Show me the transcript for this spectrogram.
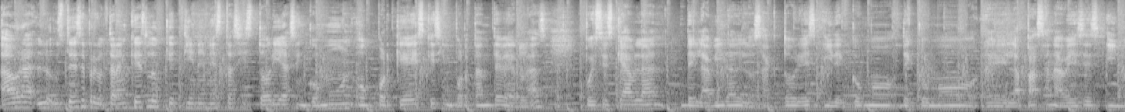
ahora ustedes se preguntarán qué es lo que tienen estas historias en común o por qué es que es importante verlas. Pues es que hablan de la vida de los actores y de cómo, de cómo eh, la pasan a veces y no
